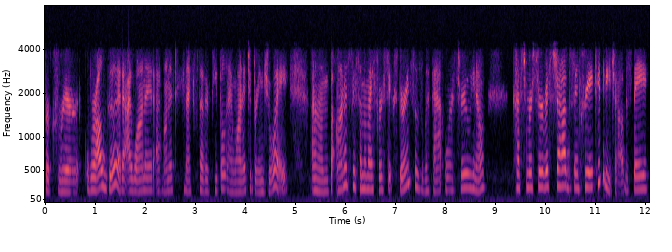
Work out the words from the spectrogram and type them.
for career were all good. I wanted I wanted to connect with other people and I wanted to bring joy. Um, but honestly, some of my first experiences with that were through you know customer service jobs and creativity jobs. They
